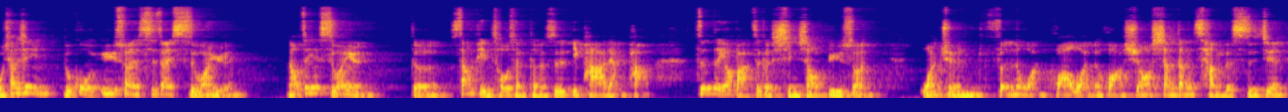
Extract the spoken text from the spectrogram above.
我相信如果预算是在十万元，然后这些十万元。的商品抽成可能是一趴两趴，真的要把这个行销预算完全分完花完的话，需要相当长的时间。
